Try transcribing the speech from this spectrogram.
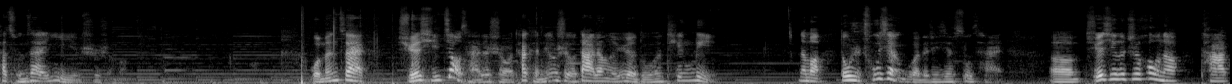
它存在的意义是什么？我们在学习教材的时候，它肯定是有大量的阅读和听力，那么都是出现过的这些素材，呃，学习了之后呢，它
